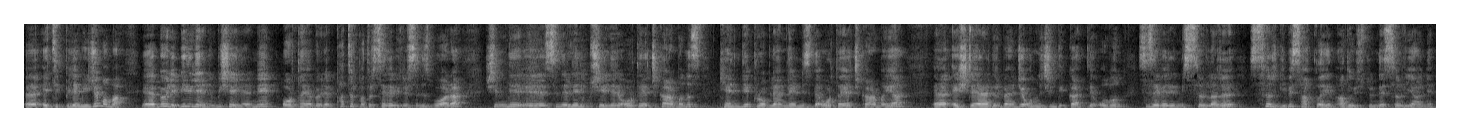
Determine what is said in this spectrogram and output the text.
e, etik bilemeyeceğim ama e, böyle birilerinin bir şeylerini ortaya böyle patır patır serebilirsiniz bu ara. Şimdi e, sinirlenip bir şeyleri ortaya çıkarmanız kendi problemlerinizi de ortaya çıkarmaya eşdeğerdir bence. Onun için dikkatli olun. Size verilmiş sırları sır gibi saklayın. Adı üstünde sır yani.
